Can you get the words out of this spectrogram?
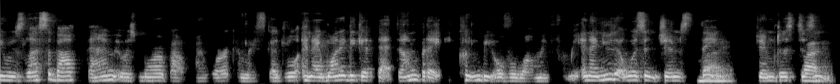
it was less about them it was more about my work and my schedule and i wanted to get that done but I, it couldn't be overwhelming for me. And i knew that wasn't jim's thing. Right. jim just doesn't right.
